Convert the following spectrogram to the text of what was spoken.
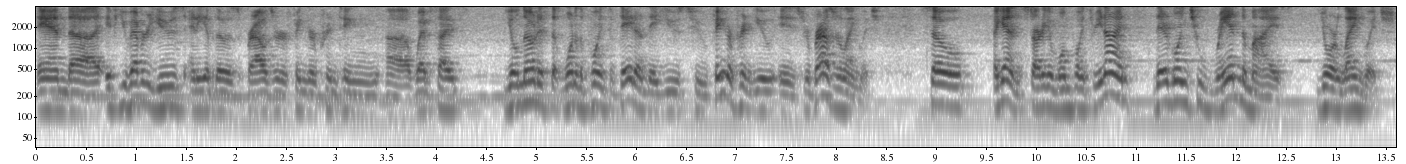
and uh, if you've ever used any of those browser fingerprinting uh, websites, you'll notice that one of the points of data they use to fingerprint you is your browser language. So, again, starting at 1.39, they're going to randomize your language.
